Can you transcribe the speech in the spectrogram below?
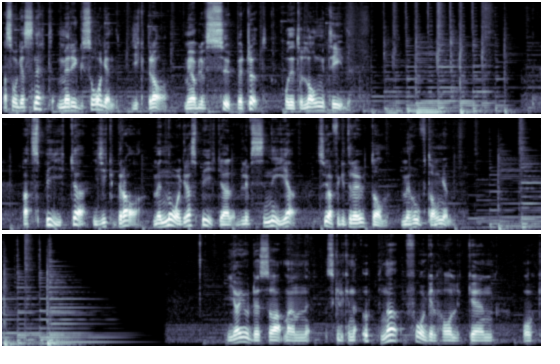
Att såga snett med ryggsågen gick bra men jag blev supertrött och det tog lång tid. Att spika gick bra, men några spikar blev snea så jag fick dra ut dem med hovtången. Jag gjorde så att man skulle kunna öppna fågelholken och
